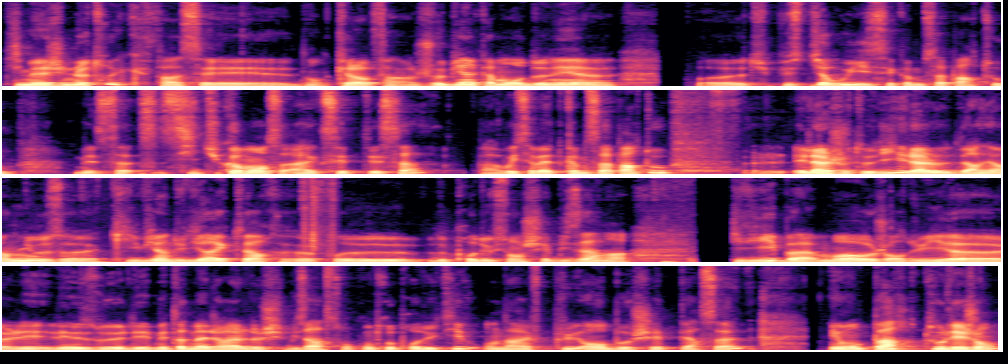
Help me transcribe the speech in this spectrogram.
T'imagines le truc? Enfin, dans quel enfin, je veux bien qu'à un moment donné, heu heu, tu puisses dire: «Oui, c'est comme ça partout», mais si tu commences à accepter ça, bah oui, ça va être comme ça partout. Et là, je te dis, là, le dernière news, heu, qui vient du directeur, pro de production chez Blizzard, qui dit: «Bah, moi, aujourd'hui, heu, les méthodes managériales de chez Blizzard sont contre-productives. On n'arrive plus à embaucher personne et on part tous les gens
